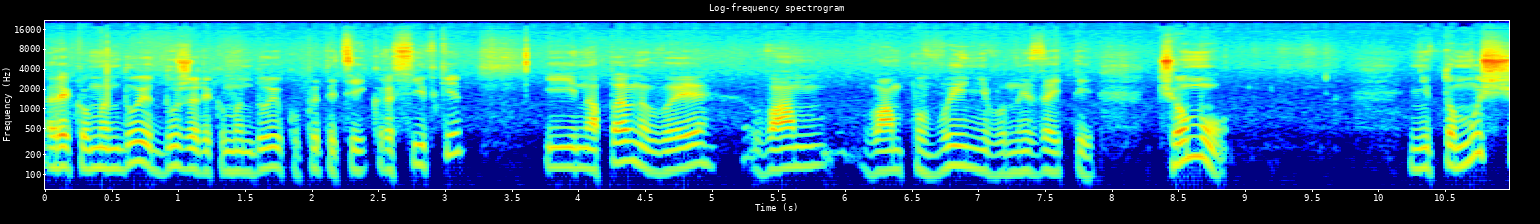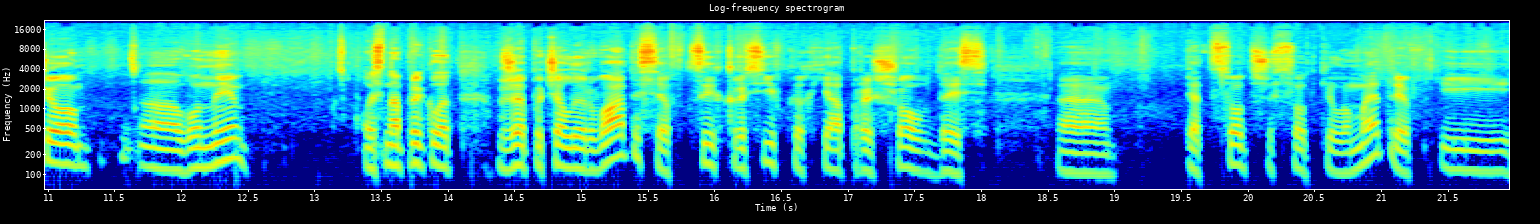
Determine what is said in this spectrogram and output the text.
рекомендую, дуже рекомендую купити ці кросівки. І напевно ви вам, вам повинні вони зайти. Чому? Не тому, що е, вони, ось, наприклад, вже почали рватися. В цих кросівках я пройшов десь е, 500-600 кілометрів. І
